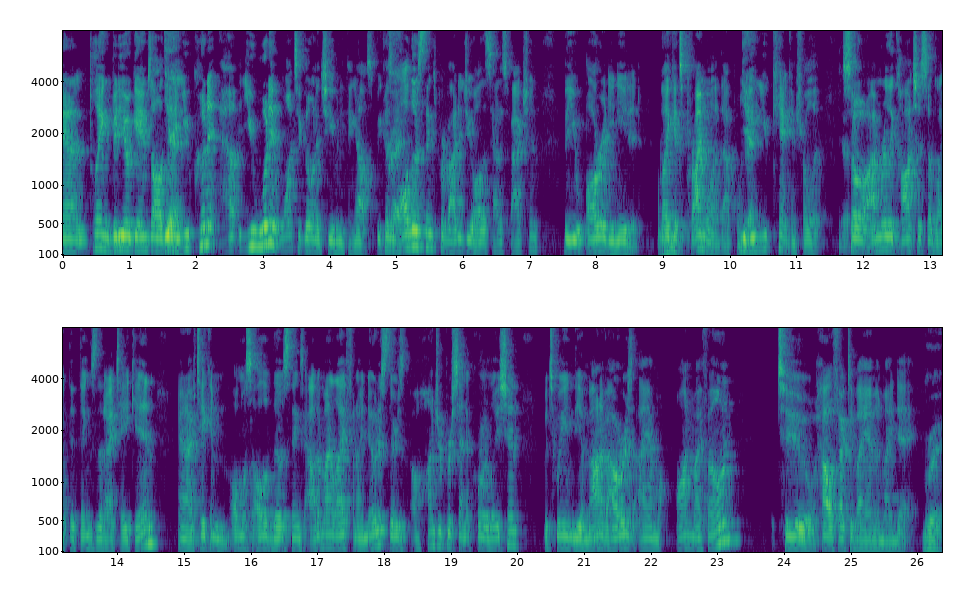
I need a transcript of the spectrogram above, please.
and playing video games all day, Yeah. you couldn't you wouldn't want to go and achieve anything else because Right. all those things provided you all the satisfaction that you already needed. Like Mhm. it's primal at that point. Yeah. You, you can't control it. Yeah. So I'm really conscious of like the things that I take in and I've taken almost all of those things out of my life and I notice there's a hundred percent a correlation between the amount of hours I am on my phone to how effective I am in my day. Right.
